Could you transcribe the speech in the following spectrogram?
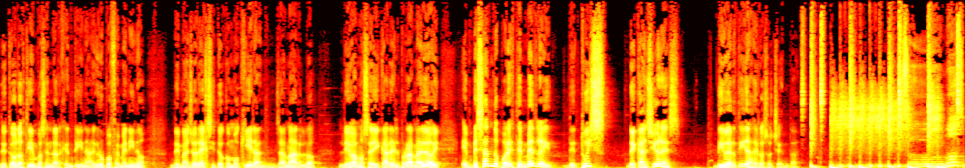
de todos los tiempos en la Argentina, al grupo femenino de mayor éxito, como quieran llamarlo, le vamos a dedicar el programa de hoy, empezando por este medley de twists de canciones divertidas de los 80. Somos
